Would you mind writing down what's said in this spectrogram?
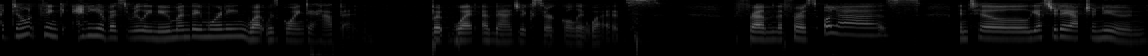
I don't think any of us really knew Monday morning what was going to happen, but what a magic circle it was. From the first holas until yesterday afternoon,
